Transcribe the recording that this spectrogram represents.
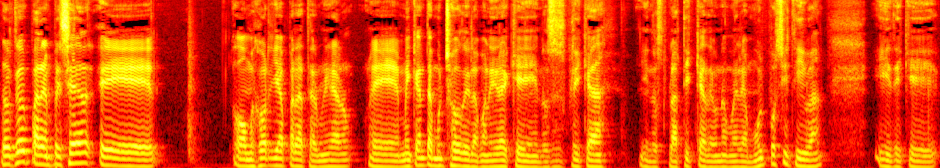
Doctor, para empezar, eh, o mejor ya para terminar, eh, me encanta mucho de la manera que nos explica y nos platica de una manera muy positiva y de que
